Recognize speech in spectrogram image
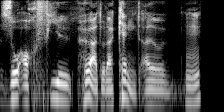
so auch viel hört oder kennt. Also Mhm.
